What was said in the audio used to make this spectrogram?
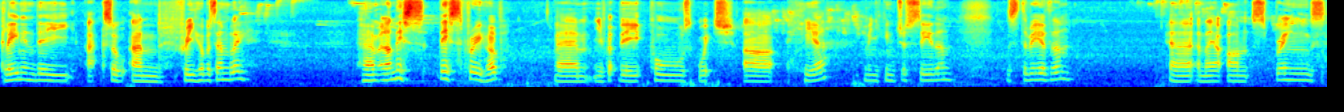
cleaning the axle and free hub assembly. Um, and on this this free hub, um, you've got the pawls which are here. I mean, you can just see them. There's three of them, uh, and they are on springs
